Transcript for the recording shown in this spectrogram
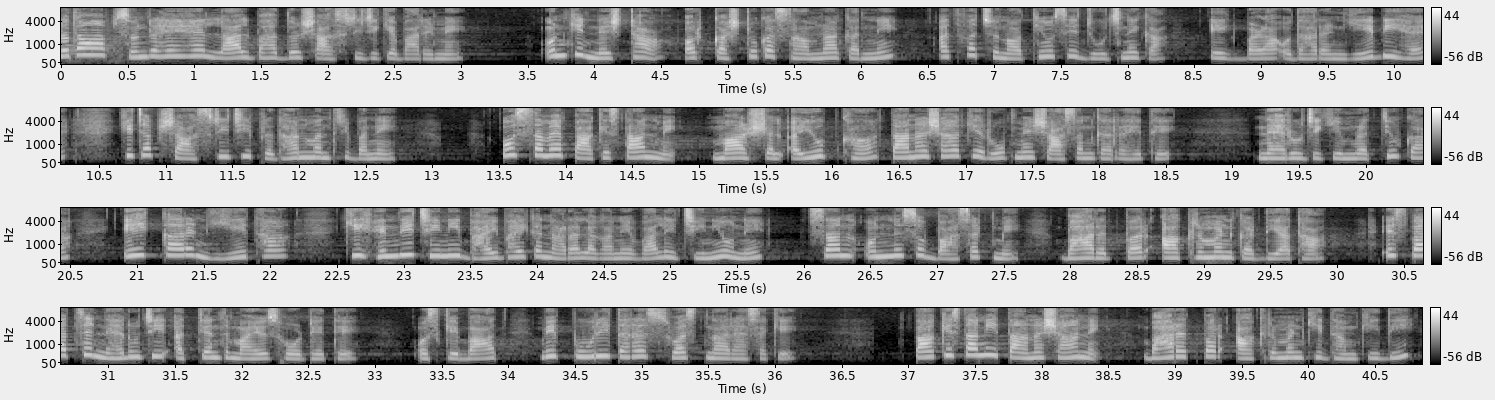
श्रोताओं, आप सुन रहे हैं लाल बहादुर शास्त्री जी के बारे में। उनकी निष्ठा और कष्टों का सामना करने अथवा चुनौतियों से जूझने का एक बड़ा उदाहरण ये भी है कि जब शास्त्री जी प्रधानमंत्री बने, उस समय पाकिस्तान में मार्शल अयूब खां तानाशाह के रूप में शासन कर रहे थे। नेहरू जी की मृत्यु का एक कारण ये था कि हिंदी चीनी भाई भाई का नारा लगाने वाले चीनियों ने सन 1962 में भारत पर आक्रमण कर दिया था। इस बात से नेहरू जी अत्यंत मायूस हो उठे थे। उसके बाद वे पूरी तरह स्वस्थ न रह सके। पाकिस्तानी तानाशाह ने भारत पर आक्रमण की धमकी दी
